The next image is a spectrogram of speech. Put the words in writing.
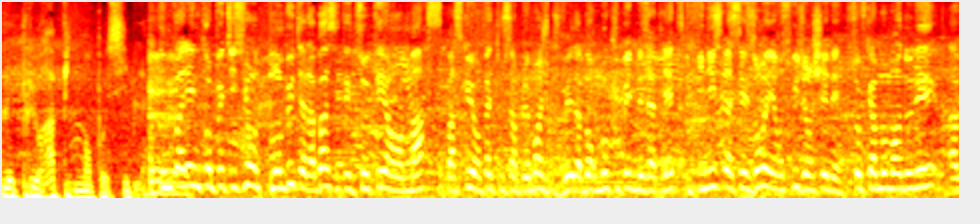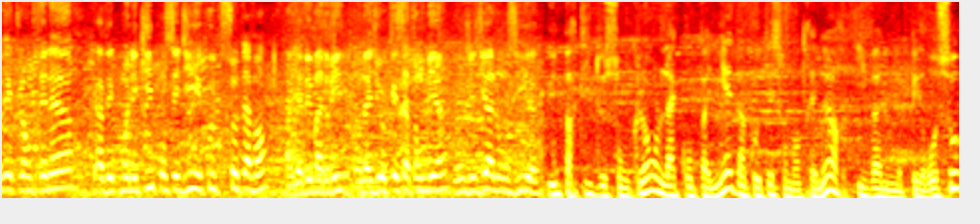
le plus rapidement possible. Il me fallait une compétition. Mon but à la base, c'était de sauter en mars parce que en fait, tout simplement, je voulais d'abord m'occuper de mes athlètes, qu'ils finissent la saison et ensuite j'enchaînais. Sauf qu'à un moment donné, avec l'entraîneur, avec mon équipe, on s'est dit, écoute, saute avant. Il y avait Madrid. On a dit, ok, ça tombe bien. Donc j'ai dit, allons-y. Une partie de son clan l'accompagnait, d'un côté son entraîneur Ivan Pedroso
